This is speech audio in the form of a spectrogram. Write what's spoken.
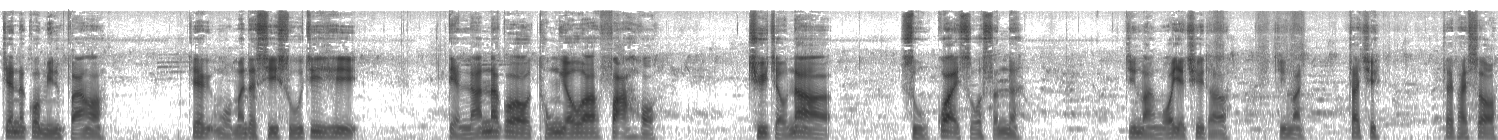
建那个民房哦，这我们的习俗就是点燃那个桐油啊，发火驱走那鼠怪蛇神的。今晚我也去的啊，今晚再去再拍摄哦。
